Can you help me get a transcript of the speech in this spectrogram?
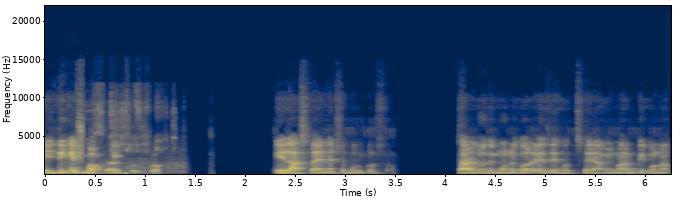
এইদিকে সব। ঠিক করছ? এই লাস্ট লাইনে এসে ভুল করছ। স্যার যদি মনে করে যে হচ্ছে আমি মার্ক দিব না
